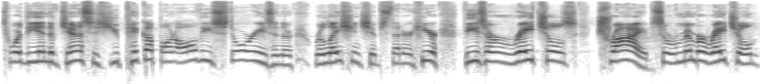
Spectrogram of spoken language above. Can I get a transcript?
toward the end of Genesis, you pick up on all these stories and the relationships that are here. These are Rachel's tribes. So remember, Rachel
